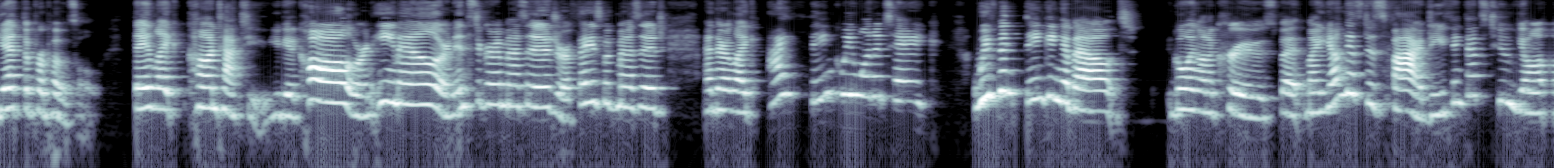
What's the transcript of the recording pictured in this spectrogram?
get the proposal, they like contact you. You get a call or an email or an Instagram message or a Facebook message, and they're like, I think we want to take, we've been thinking about going on a cruise, but my youngest is five. Do you think that's too young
